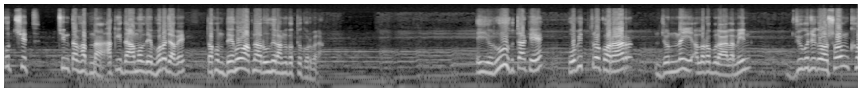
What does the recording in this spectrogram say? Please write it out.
কুৎসিত চিন্তা ভাবনা আকিদা, আমল দিয়ে ভরে যাবে, তখন দেহ আপনার রুহের আনুগত্য করবে না। এই রুহটাকে পবিত্র করার জন্যই আল্লাহ রবুল আলমিন যুগ যুগে অসংখ্য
